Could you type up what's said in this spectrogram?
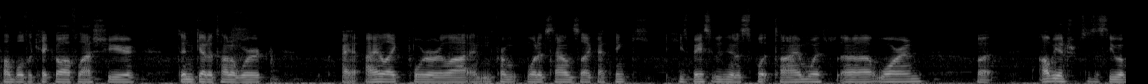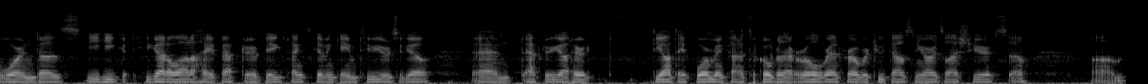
fumbled a kickoff last year. Didn't get a ton of work. I, I like Porter a lot, and from what it sounds like, I think he's basically going to split time with uh, Warren. But I'll be interested to see what Warren does. He he he got a lot of hype after a big Thanksgiving game two years ago, and after he got hurt, D'Onta Foreman kind of took over that role. Ran for over 2,000 yards last year, so um,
